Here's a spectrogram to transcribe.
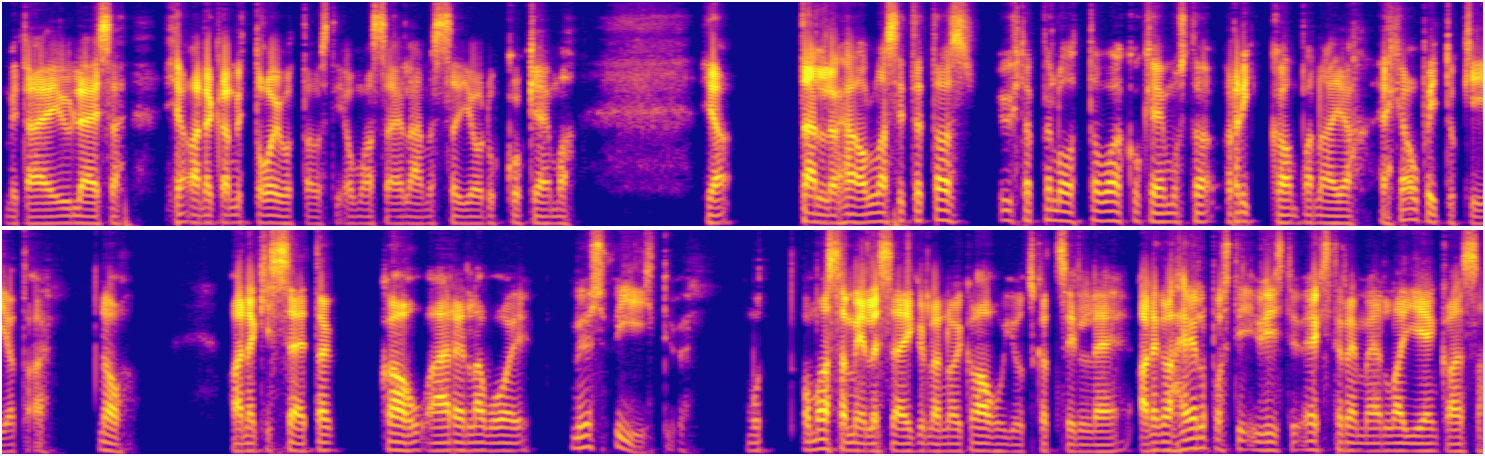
mitä ei yleensä ja ainakaan nyt toivottavasti omassa elämässä joudu kokemaan. Ja tällöinhän ollaan sitten taas yhtä pelottavaa kokemusta rikkaampana ja ehkä opittukin jotain. No, ainakin se, että kauhu äärellä voi myös viihtyä. Mutta omassa mielessä ei kyllä noin kauhujutskat silleen, ainakaan helposti yhdisty ekstremeen lajien kanssa.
